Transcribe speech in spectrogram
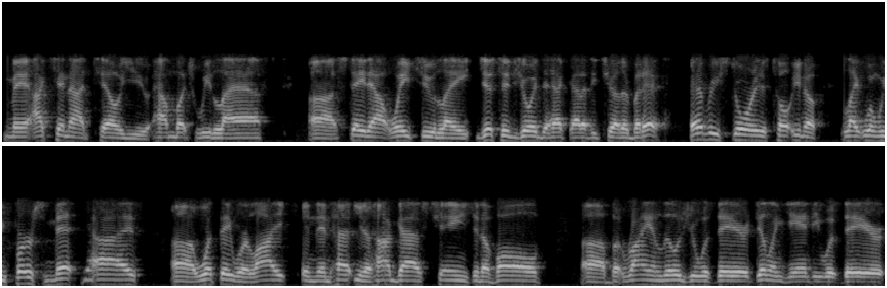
man, I cannot tell you how much we laughed. Uh, stayed out way too late. Just enjoyed the heck out of each other. But every story is told. You know, like when we first met guys, uh, what they were like, and then how, you know how guys changed and evolved. Uh, but Ryan Lilja was there, Dylan Gandy was there,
